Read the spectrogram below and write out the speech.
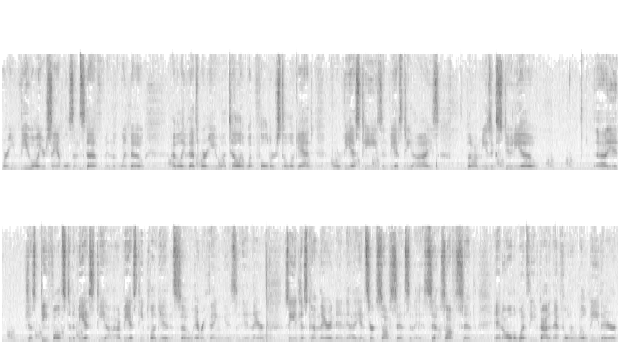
where you view all your samples and stuff in the window. I believe that's where you uh, tell it what folders to look at for VSTs and VSTIs. But on Music Studio, uh, it just defaults to the VST uh, VST plugins, so everything is in there. So you just come there and then uh, insert soft synth and uh, soft synth, and all the ones that you've got in that folder will be there.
